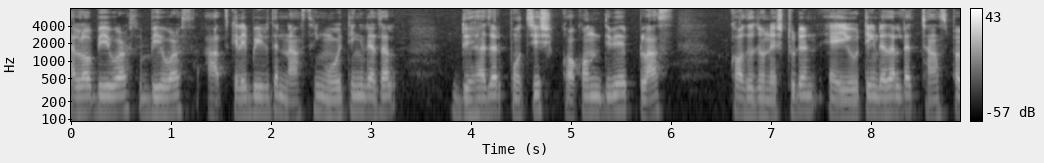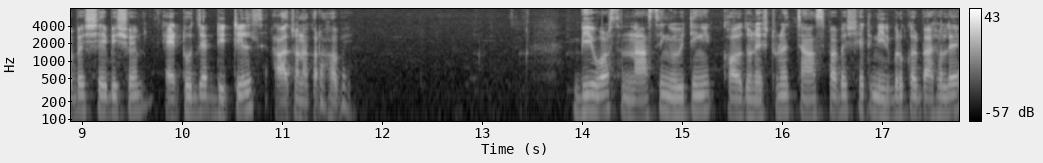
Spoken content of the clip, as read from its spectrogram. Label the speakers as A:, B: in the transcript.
A: Hello viewers viewers, আজকের এই ভিডিওতে নার্সিং ওয়েটিং রেজাল্ট দুই হাজার পঁচিশ কখন দিবে প্লাস কতজন স্টুডেন্ট এই ওয়েটিং রেজাল্টের চান্স পাবে সেই বিষয়ে এ টু জেড ডিটেলস আলোচনা করা হবে। ভিউয়ার্স, নার্সিং ওয়েটিংয়ে কজন স্টুডেন্ট চান্স পাবে সেটি নির্ভর করবে আসলে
